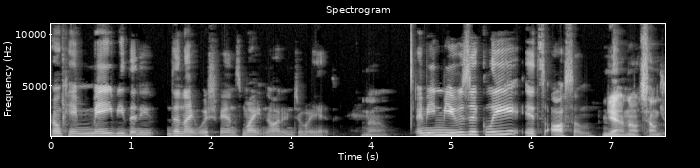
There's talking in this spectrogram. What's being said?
Okay, maybe the the Nightwish fans might not enjoy it. No. I mean, musically, it's awesome. Yeah, no, it sounds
